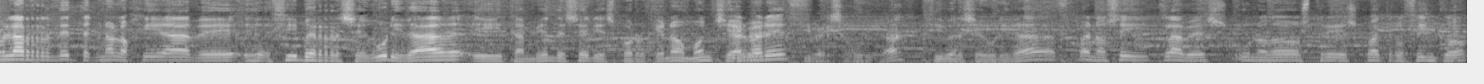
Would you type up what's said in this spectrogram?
Para hablar de tecnología, de eh, ciberseguridad y también de series, ¿por qué no? Monchi Ciber- Álvarez. Ciberseguridad. Ciberseguridad, bueno, sí, claves, 1, 2, 3, 4, 5.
